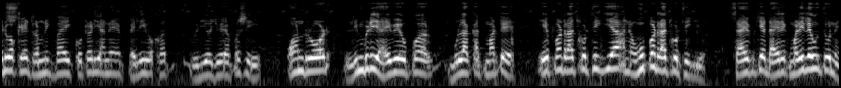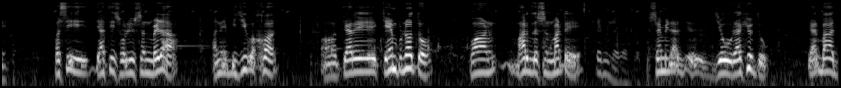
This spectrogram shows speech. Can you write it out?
એડવોકેટ રમણીકભાઈ કોટડિયાને પહેલી વખત વીડિયો જોયા પછી ઓન રોડ લીંબડી હાઈવે ઉપર મુલાકાત માટે એ પણ રાજકોટથી ગયા અને હું પણ રાજકોટથી ગયો. સાહેબ કે ડાયરેક્ટ મળી લેવું હતું ને? પછી ત્યાંથી સોલ્યુશન મળ્યા અને બીજી વખત ત્યારે કેમ્પ નહોતો, પણ માર્ગદર્શન માટે સેમિનાર જેવું રાખ્યું હતું. ત્યારબાદ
